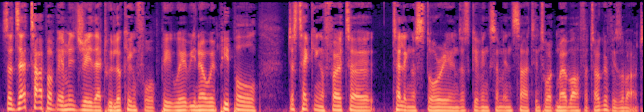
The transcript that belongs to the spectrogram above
So it's that type of imagery that we're looking for, where, you know, where people just taking a photo, telling a story and just giving some insight into what mobile photography is about.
